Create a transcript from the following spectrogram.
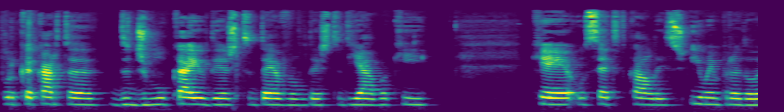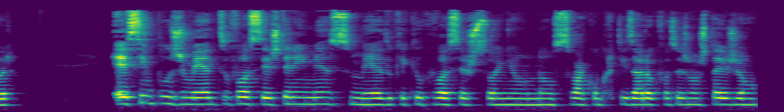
porque a carta de desbloqueio deste devil, deste diabo aqui, que é o sete de cálices e o imperador, é simplesmente vocês terem imenso medo que aquilo que vocês sonham não se vá concretizar ou que vocês não estejam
